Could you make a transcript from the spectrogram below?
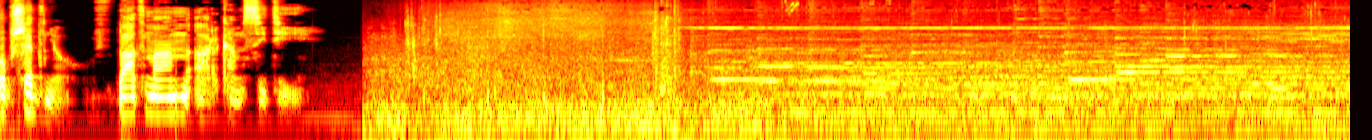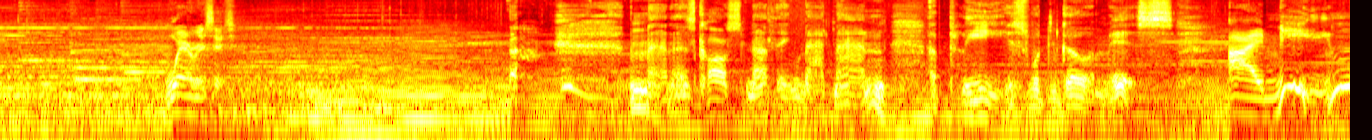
Poprzednio w Batman Arkham City. Where is it? Manners cost nothing, Batman. A please wouldn't go amiss. I mean,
